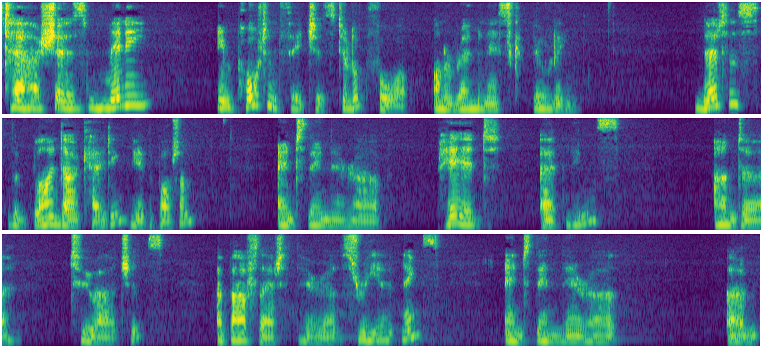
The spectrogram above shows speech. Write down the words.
tower shows many important features to look for on a Romanesque building. Notice the blind arcading near the bottom, and then there are paired openings under two arches. Above that, there are three openings, and then there are um,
